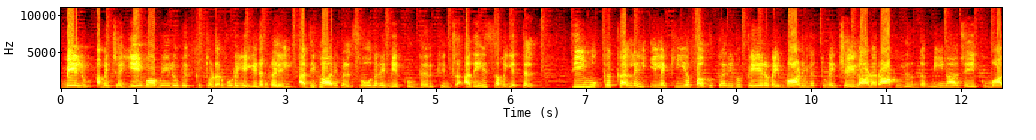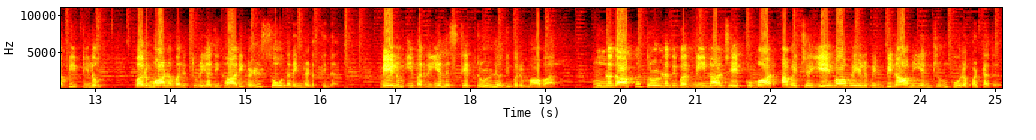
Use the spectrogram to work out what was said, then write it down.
மேலும் அமைச்சர் ஏவா வேலுவிற்கு தொடர்புடைய இடங்களில் அதிகாரிகள் சோதனை மேற்கொண்டு இருக்கின்ற அதே சமயத்தில் திமுக கலை இலக்கிய பகுத்தறிவு பேரவை மாநில துணை செயலாளராக இருந்த மீனா ஜெயக்குமார் வீட்டிலும் வருமான வரித்துறை அதிகாரிகள் சோதனை நடத்தினர். மேலும் இவர் ரியல் எஸ்டேட் தொழிலதிபரும் ஆவார். முன்னதாக தொழிலதிபர் மீனா ஜெயக்குமார் அமைச்சர் ஏவா வேலுவின் பினாமி என்றும் கூறப்பட்டது.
